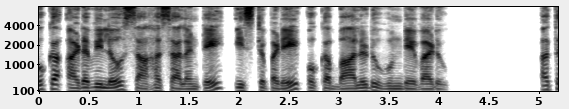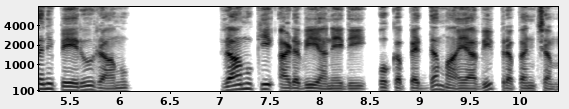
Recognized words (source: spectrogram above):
ఒక అడవిలో సాహసాలంటే ఇష్టపడే ఒక బాలుడు ఉండేవాడు. అతని పేరు రాము. రాముకి అడవి అనేది ఒక పెద్ద మాయావి ప్రపంచం.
